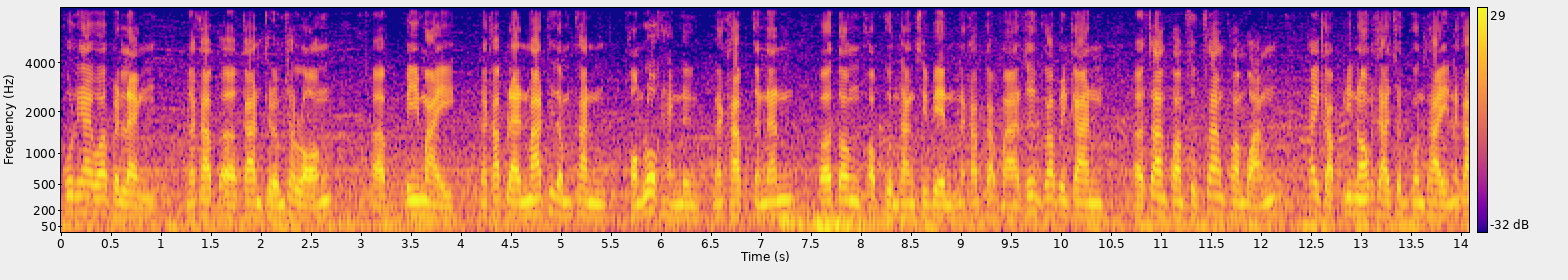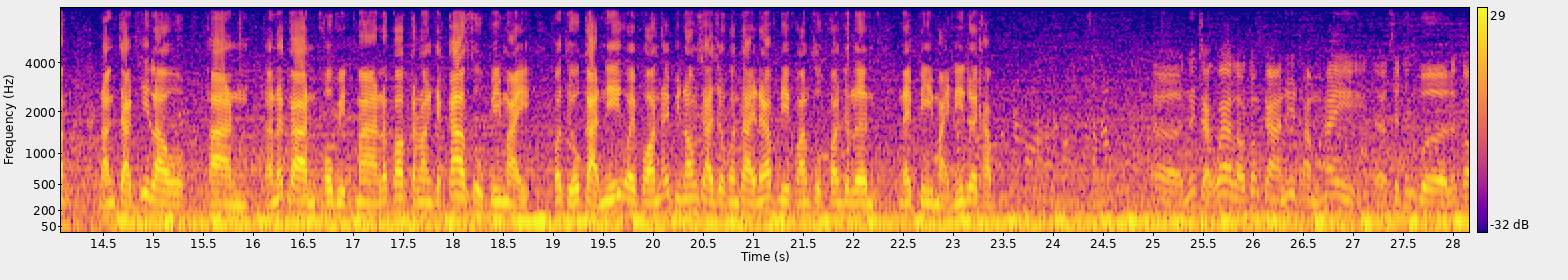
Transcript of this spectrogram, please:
พูดง่ายว่าเป็นแหล่งนะครับการเฉลิมฉลอง ปีใหม่นะครับแลนด์มาร์คที่สำคัญของโลกแห่งหนึ่งนะครับดังนั้นก็ต้องขอบคุณทางซีเบนนะครับกลับมา ซึ่งก็เป็นการสร้างความสุขสร้างความหวังให้กับพี่น้องประชาชนคนไทยนะครับหลังจากที่เราผ่านสถานการณ์โควิดมา แล้วก็กำลังจะก้าวสู่ปีใหม่ ก็ถือโอกาสนี้อวยพรให้พี่น้องประชาชนคนไทยนะครับมีความสุขความเจริญในปีใหม่นี้ด้วยครับเอ่อเนื่องจากว่าเราต้องการที่จะทำให้เซ็นทรัลเวิร์แล้วก็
